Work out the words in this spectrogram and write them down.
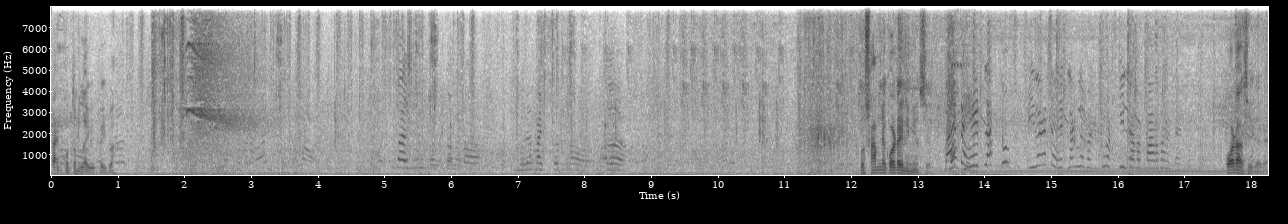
টাইম মতন লাইভে পাইবা। তো সামনে কটায় নেমে আছে? ভাই আছে হেড লাগতো না জায়গাটা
